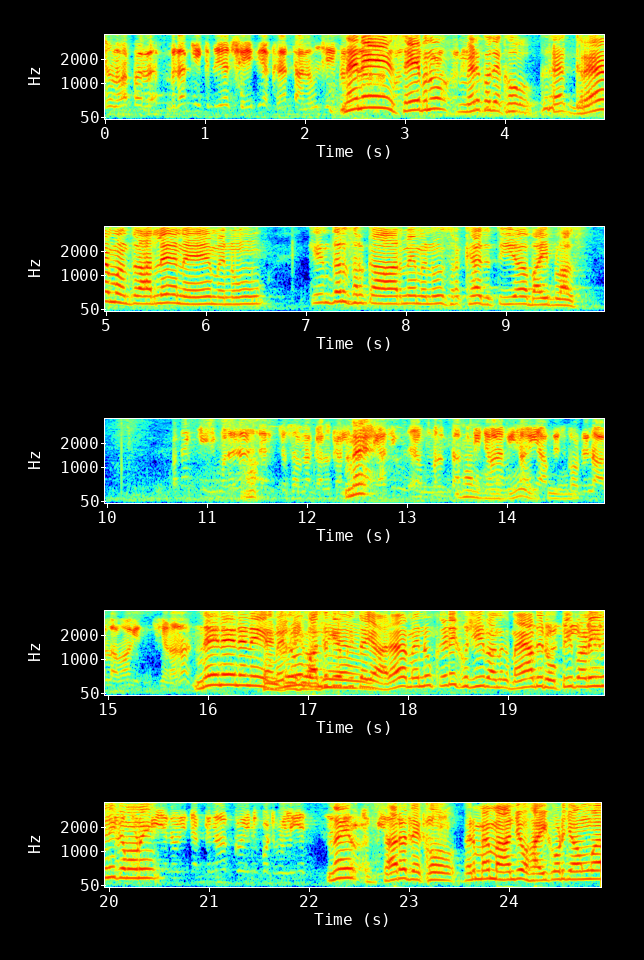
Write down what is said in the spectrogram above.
ਸੁਣੋ ਪਰ ਪਤਾ ਕੀ ਇੱਕ ਦਿਨ ਸੇਫ ਰੱਖਣਾ ਤੁਹਾਨੂੰ ਸੇਫ ਨਹੀਂ ਨਹੀਂ ਸੇਬ ਨੂੰ ਮੇਰੇ ਕੋਲ ਦੇਖੋ ਗ੍ਰਹਿ ਮੰਤਰਾਲੇ ਨੇ ਮੈਨੂੰ ਕੇਂਦਰ ਸਰਕਾਰ ਨੇ ਮੈਨੂੰ ਸੁਰੱਖਿਆ ਦਿੱਤੀ ਆ 22 ਪਲੱਸ। ਪਤਾ ਕੀ ਮੜਾ ਐਸਟੋ ਸਾਹਿਬ ਨਾਲ ਗੱਲ ਕਰ ਨਹੀਂ। ਕਿਹਾ ਸੀ ਮਤਲਬ ਦੱਸ ਕੇ ਜਾਣਾ ਵੀ ਅਸੀਂ ਆਪਣੀ ਸਕਿਉਰਟੀ ਨਾਲ ਲਾਵਾਂਗੇ ਤੁਸੀਂ ਹਨਾ ਨਹੀਂ ਨਹੀਂ ਨਹੀਂ ਮੈਨੂੰ ਬੰਦ ਕਿਉਂ ਕੀਤਾ ਜਾ ਰਿਹਾ ਮੈਨੂੰ ਕਿਹੜੀ ਖੁਸ਼ੀ ਬੰਦ ਮੈਂ ਆਪਦੀ ਰੋਟੀ ਪਾਣੀ ਵੀ ਨਹੀਂ ਕਮਾਉਣੀ। ਨਹੀਂ ਸਰ ਦੇਖੋ ਫਿਰ ਮੈਂ ਮਾਨਜੋ ਹਾਈ ਕੋਰਟ ਜਾਊਂਗਾ।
